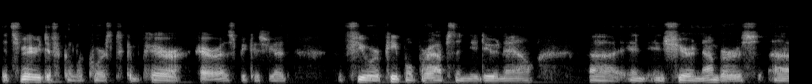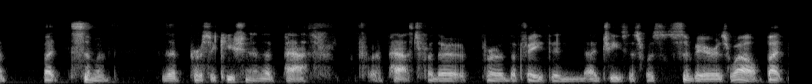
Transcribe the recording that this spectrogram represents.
It's very difficult, of course, to compare eras because you had fewer people, perhaps, than you do now uh, in in sheer numbers. Uh, but some of the persecution in the past past for the for the faith in uh, Jesus was severe as well. But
